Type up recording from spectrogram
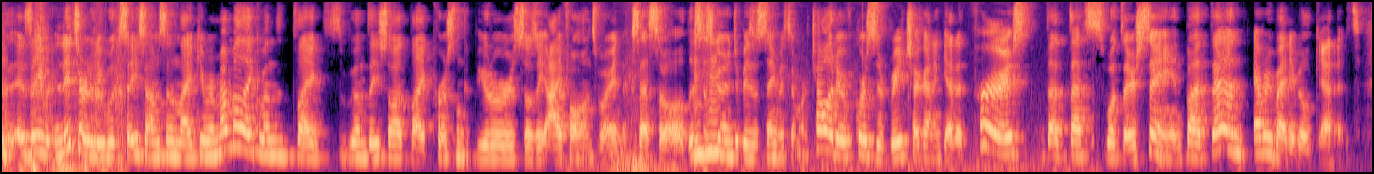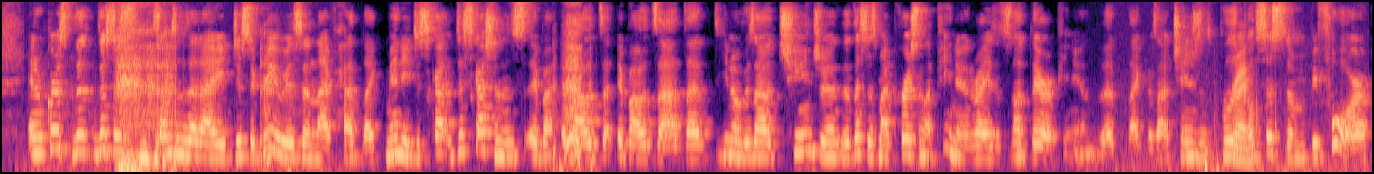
they literally would say something like, "You remember, like when like when they thought like personal computers, so the iPhones were inaccessible. This is mm-hmm. going to be the same as immortality. Of course, the rich are going to get it first. That that's what they're saying. But then everybody will get it. And of course, th- this is something that I disagree with, and I've had like many discu- discussions about about about that. That you know, without changing, this is my personal opinion, right? It's not their opinion. That like without changing the political Right. system before,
